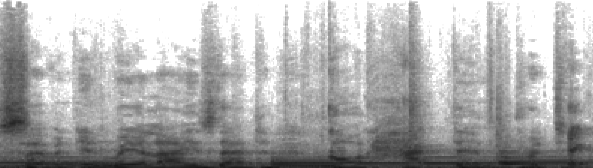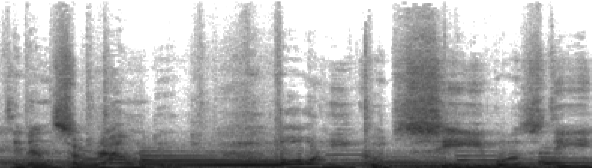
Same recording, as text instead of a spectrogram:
Servant didn't realize that God had them protected and surrounded. All he could see was the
